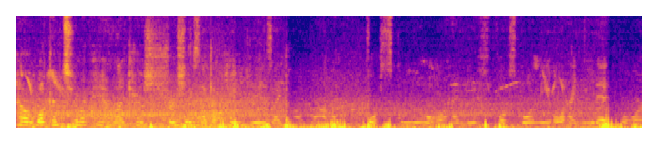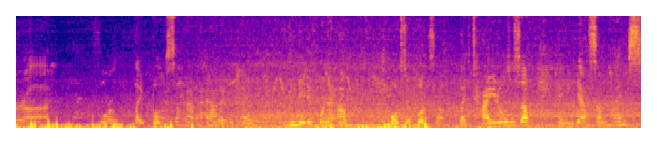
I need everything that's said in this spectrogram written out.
how welcome to my page like searches like a pages like I want like for school or I need for school me or I need it for uh for like books I have and I need it for the have most of books uh, like titles and stuff. I need that sometimes.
